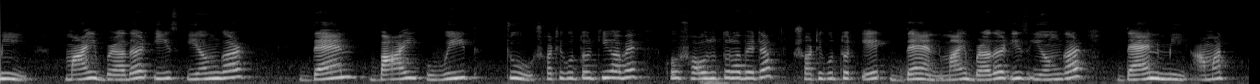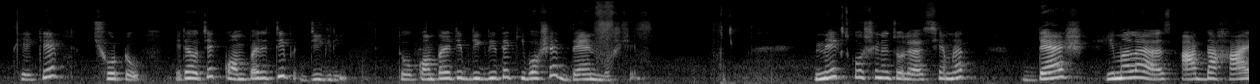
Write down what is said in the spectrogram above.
me my brother is younger than by with to, সঠিক উত্তর কী হবে? খুব সহজ উত্তর হবে এটা। সঠিক উত্তর A then my brother is younger than me আমার থেকে ছোট। এটা হচ্ছে কম্পারেটিভ ডিগ্রি তো কম্পারেটিভ ডিগ্রিতে কী বসে? দেন বসছে নেক্সট কোশ্চেনে চলে আসছি আমরা। Dash Himalayas are the high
